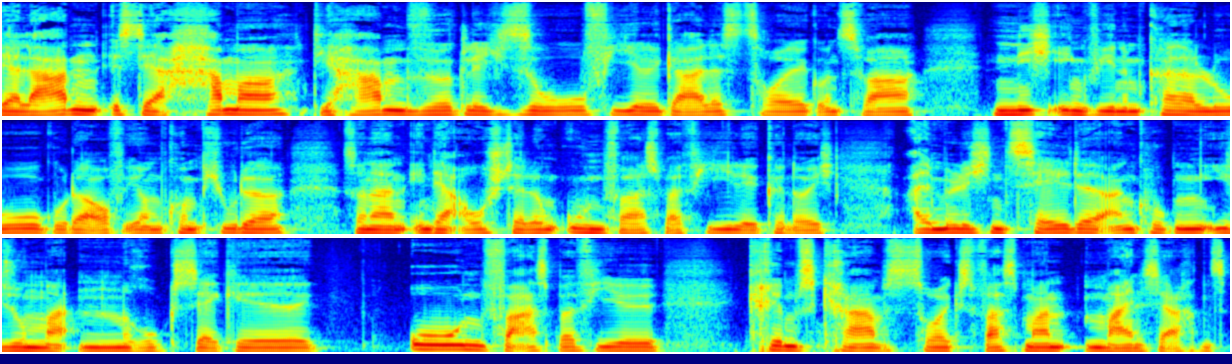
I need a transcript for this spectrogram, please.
Der Laden ist der Hammer. Die haben wirklich so viel geiles Zeug und zwar nicht irgendwie in einem Katalog oder auf ihrem Computer, sondern in der Ausstellung unfassbar viel. Ihr könnt euch all möglichen Zelte angucken, Isomatten, Rucksäcke, unfassbar viel Krimskrams Zeugs, was man meines Erachtens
